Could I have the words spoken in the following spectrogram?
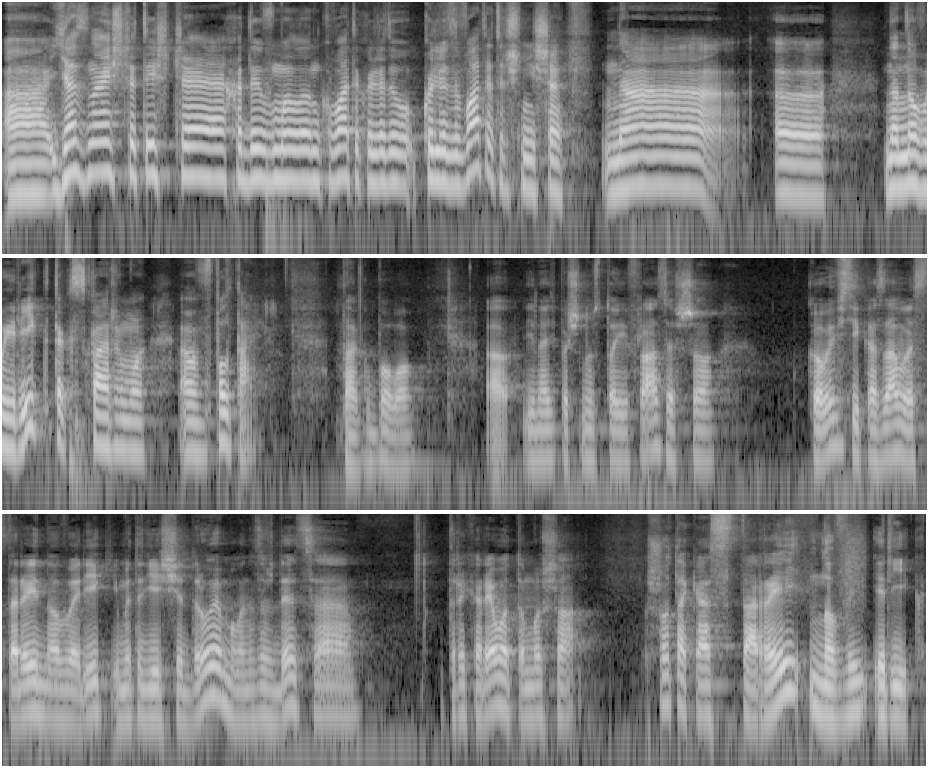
Е, я знаю, що ти ще ходив меланкувати, колядувати, точніше, на, е, на Новий рік, так скажемо, е, в Полтаві. Так, було. А, І навіть почну з тої фрази, що коли всі казали старий новий рік, і ми тоді щедруємо, вони завжди це трикариво, тому що що таке старий новий рік?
